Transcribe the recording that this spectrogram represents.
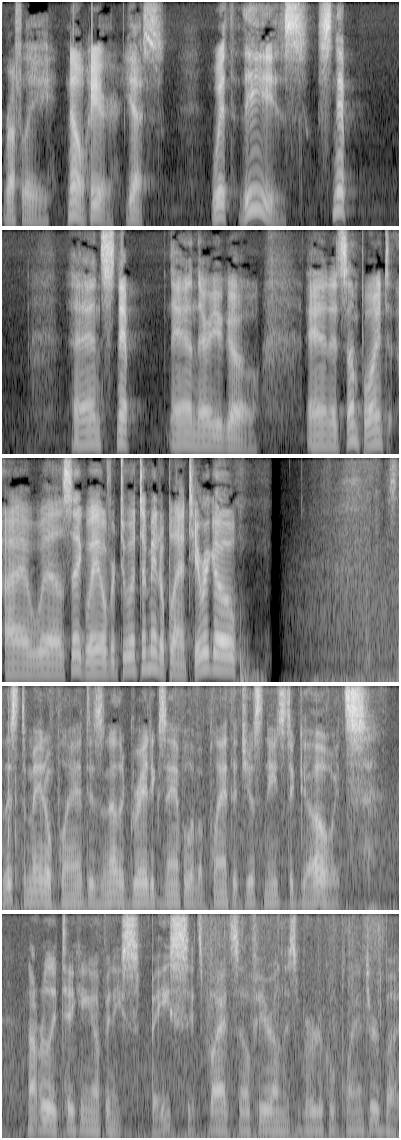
roughly. No, here, yes with these. Snip and snip. And there you go. And at some point, I will segue over to a tomato plant. Here we go. So, this tomato plant is another great example of a plant that just needs to go. It's not really taking up any space. It's by itself here on this vertical planter, but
